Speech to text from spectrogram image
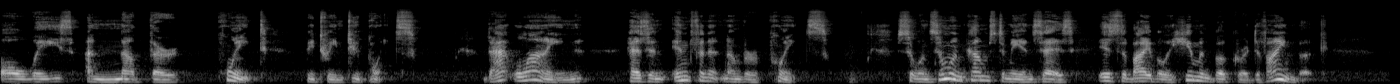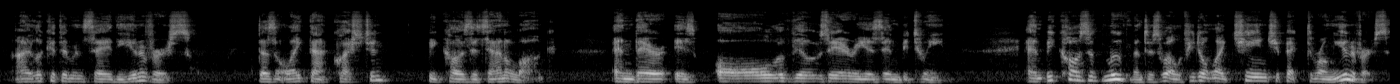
always another point between two points. That line has an infinite number of points. So when someone comes to me and says, is the Bible a human book or a divine book? I look at them and say, the universe doesn't like that question because it's analog. And there is all of those areas in between. And because of movement as well. If you don't like change, you pick the wrong universe.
